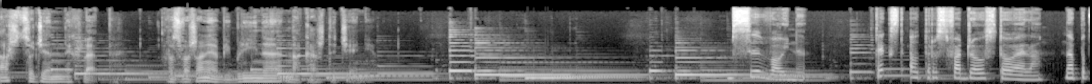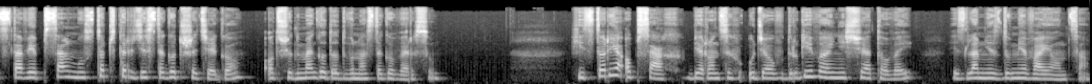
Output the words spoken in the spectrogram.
Nasz codzienny chleb. Rozważania biblijne na każdy dzień. Psy wojny. Tekst autorstwa Joe Stoela na podstawie Psalmu 143 od 7 do 12 wersu. Historia o psach biorących udział w II wojnie światowej jest dla mnie zdumiewająca.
